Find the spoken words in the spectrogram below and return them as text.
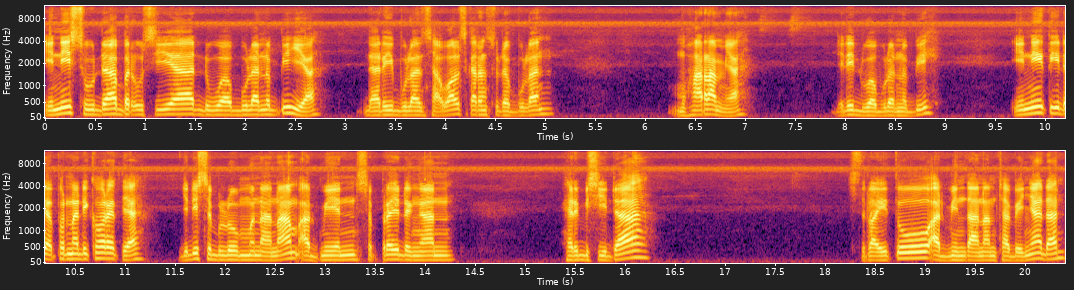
ini sudah berusia dua bulan lebih ya dari bulan Sawal sekarang sudah bulan Muharram ya. Jadi dua bulan lebih. Ini tidak pernah dikoret ya. Jadi sebelum menanam admin spray dengan herbisida. Setelah itu admin tanam cabenya dan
